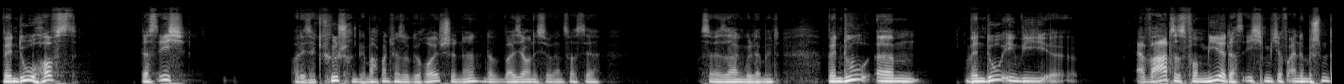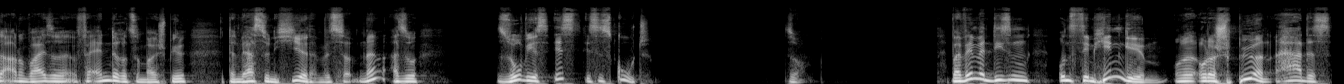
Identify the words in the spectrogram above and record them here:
Wenn du hoffst, dass ich, boah, dieser Kühlschrank, der macht manchmal so Geräusche, ne? Da weiß ich auch nicht so ganz, was der, was er sagen will damit. Wenn du, ähm, wenn du irgendwie äh, erwartest von mir, dass ich mich auf eine bestimmte Art und Weise verändere zum Beispiel, dann wärst du nicht hier, dann willst du, ne? Also so wie es ist, ist es gut. So. Weil wenn wir diesem, uns dem hingeben oder, oder spüren, ah, das,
